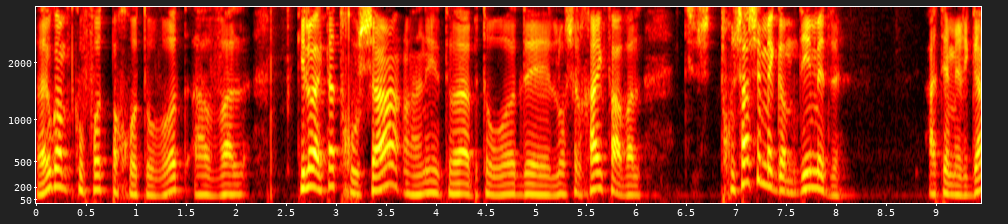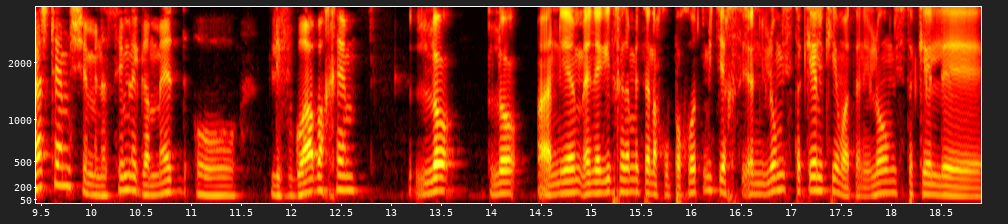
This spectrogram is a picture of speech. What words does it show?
היו גם תקופות פחות טובות, אבל כאילו הייתה תחושה, אני, אתה יודע, בתור אוהד אה, לא של חיפה, אבל תחושה שמגמדים את זה. אתם הרגשתם שמנסים לגמד או לפגוע בכם? לא, לא, אני, אני אגיד לך את האמת, אנחנו פחות מתייחסים, אני לא מסתכל כמעט, אני לא מסתכל אה,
